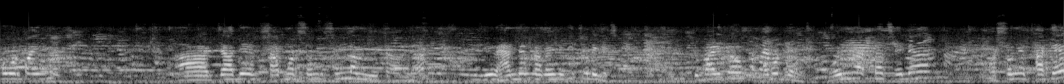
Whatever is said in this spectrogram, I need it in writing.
খবর পাইনি। আর যাদের সাবমার্সেবল শুনলাম যেটা আমরা যে হ্যান্ডেল নামে নাকি চলে গেছে। তো বাড়িতেও খবর দেয় অন্য একটা ছেলে ওর সঙ্গে থাকে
